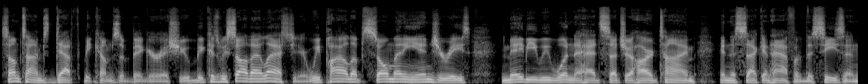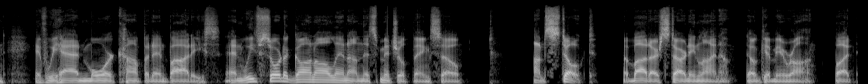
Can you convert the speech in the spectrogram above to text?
sometimes depth becomes a bigger issue because we saw that last year. We piled up so many injuries, maybe we wouldn't have had such a hard time in the second half of the season if we had more competent bodies. And we've sort of gone all in on this Mitchell thing. So I'm stoked about our starting lineup. Don't get me wrong, but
